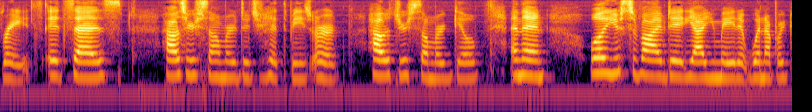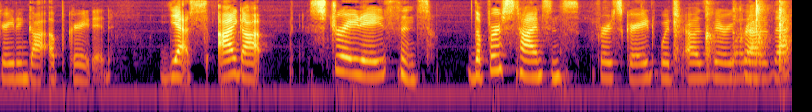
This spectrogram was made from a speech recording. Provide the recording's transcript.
grades. It says, How's your summer? Did you hit the beach? Or how's your summer, Gil? And then, Well, you survived it. Yeah, you made it, went up a grade and got upgraded. Yes, I got straight A's since the first time since first grade, which I was very proud of that.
